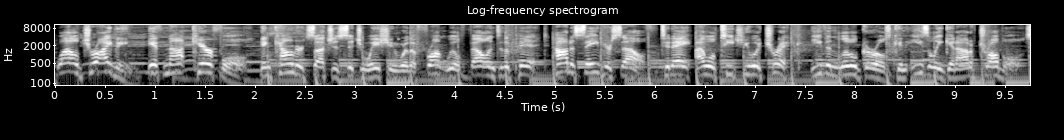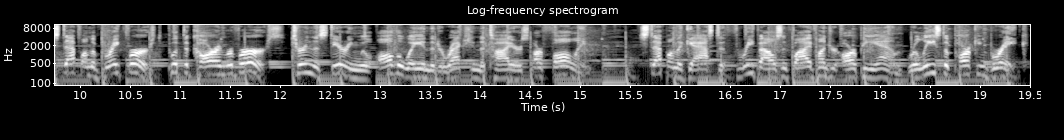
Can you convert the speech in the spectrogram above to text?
while driving, if not careful. Encountered such a situation where the front wheel fell into the pit. How to save yourself. Today, I will teach you a trick. Even little girls can easily get out of trouble. Step on the brake first. Put the car in reverse. Turn the steering wheel all the way in the direction the tires are falling. Step on the gas to 3,500 RPM. Release the parking brake.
